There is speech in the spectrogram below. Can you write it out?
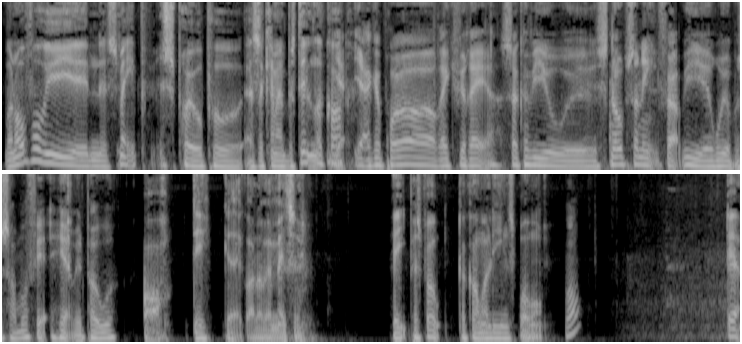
hvornår får vi en smagsprøve på... Altså, kan man bestille noget kok? Jeg, jeg kan prøve at rekvirere, så kan vi jo øh, snuppe sådan en, før vi øh, ryger på sommerferie her om et par uger. Åh, oh, det gad jeg godt at være med til. Hey, pas på, der kommer lige en sporvogn. Hvor? Der.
